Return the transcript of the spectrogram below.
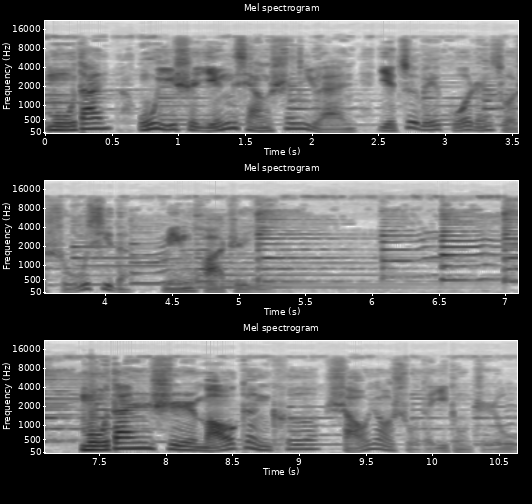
牡丹无疑是影响深远，也最为国人所熟悉的名花之一。牡丹是毛茛科芍药属的一种植物，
